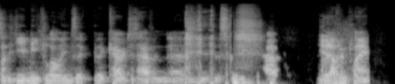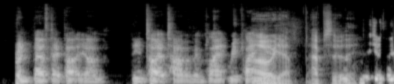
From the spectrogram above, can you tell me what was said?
like the unique lines that, that characters have and um, the, the skulls have. Yeah. I mean, I've been playing Grunt Birthday Party on the entire time I've been playing replaying. Oh it. yeah, absolutely. It's just those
